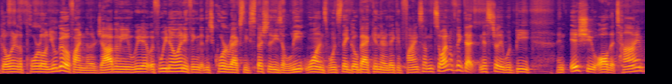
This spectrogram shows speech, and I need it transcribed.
go into the portal and you'll go find another job. I mean, we, if we know anything that these quarterbacks, especially these elite ones, once they go back in there, they can find something. So I don't think that necessarily would be an issue all the time.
